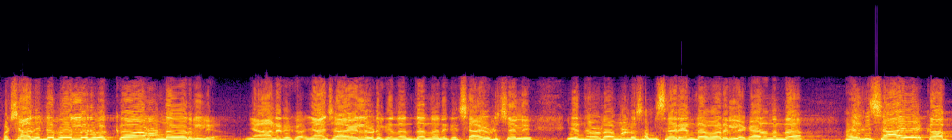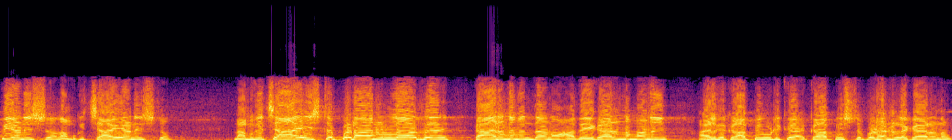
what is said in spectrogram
പക്ഷെ അതിന്റെ പേരിൽ ഒരു വെക്കാണം ഉണ്ടാവാറില്ല. ഞാനൊരു ഞാൻ ചായ കുടിക്കുന്നത് എന്താ നിനക്ക് ചായ കുടിച്ചാൽ എന്നവിടെ നമ്മുടെ സംസാരം ഉണ്ടാവാറില്ല. കാരണം എന്താ? അയാൾക്ക് ചായ കാപ്പിയാണ് ഇഷ്ടം നമുക്ക് ചായയാണ് ഇഷ്ടം. നമുക്ക് ചായ ഇഷ്ടപ്പെടാനുള്ള കാരണം എന്താണോ അതേ കാരണമാണ് അയാൾക്ക് കാപ്പി കുടിക്കാൻ കാപ്പി ഇഷ്ടപ്പെടാനുള്ള കാരണം.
